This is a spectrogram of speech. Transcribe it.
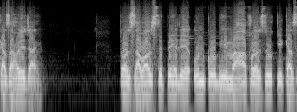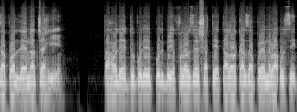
কাজা হয়ে যায় तो जवाल से पहले उनको भी माफ रजू की কাজা পড় লেনা चाहिए তাহলে দুপুরের পূর্বে ফরজের সাথে তারও কাজা পড়ে নেওয়া উচিত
